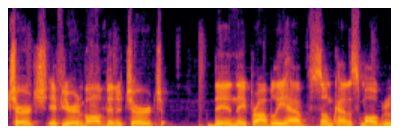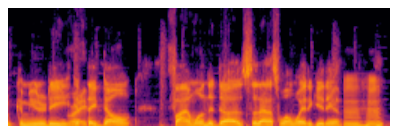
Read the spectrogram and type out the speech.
Church, if you're involved in a church, then they probably have some kind of small group community. Right. If they don't, find one that does. So that's one way to get in. Mm-hmm.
